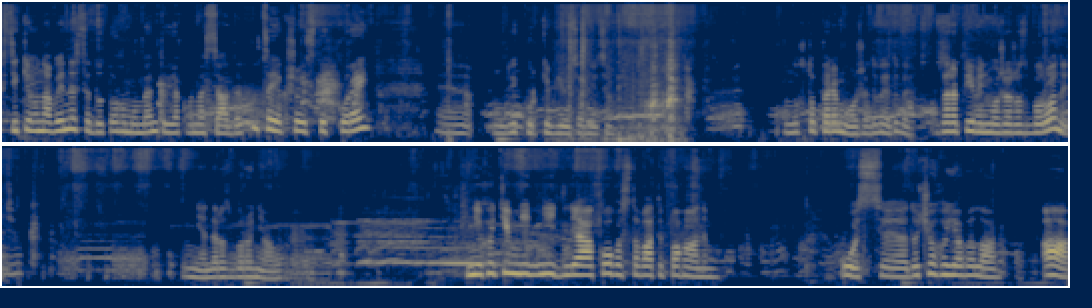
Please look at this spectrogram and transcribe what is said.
стільки вона винесе до того моменту, як вона сяде. Ну, це якщо із тих курей. Е, о, дві курки б'ються, дивіться. Ну хто переможе? Диви, диви. Зараз півень може розборонить. Ні, не розбороняв. Не хотів ні, ні для кого ставати поганим. Ось е, до чого я вела. А,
